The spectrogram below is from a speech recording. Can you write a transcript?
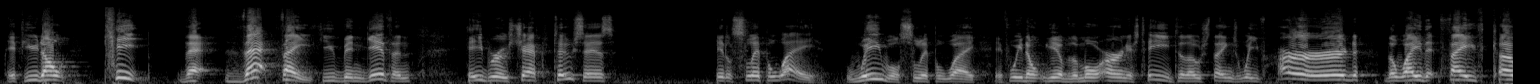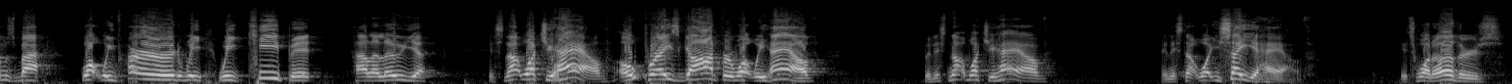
if you don't keep that that faith you've been given, Hebrews chapter 2 says it'll slip away we will slip away if we don't give the more earnest heed to those things we've heard, the way that faith comes by what we've heard, we, we keep it. Hallelujah. It's not what you have. Oh, praise God for what we have. But it's not what you have, and it's not what you say you have. It's what others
